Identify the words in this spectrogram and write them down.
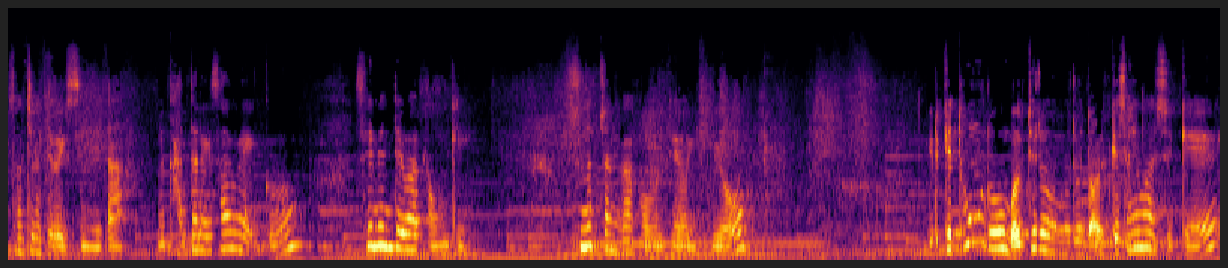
설치가 되어 있습니다. 간단하게 사용하게끔 세면대와 변기, 수납장과 거울 되어 있고요. 이렇게 통으로 멀티룸으로 넓게 사용할 수 있게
